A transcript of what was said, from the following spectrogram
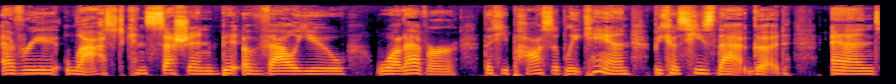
every last concession, bit of value, whatever that he possibly can because he's that good. And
